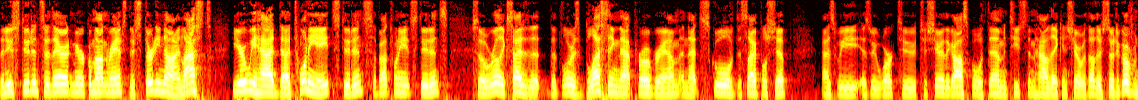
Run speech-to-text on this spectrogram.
The new students are there at Miracle Mountain Ranch. There's 39. Last year we had uh, 28 students, about 28 students. So we're really excited that, that the Lord is blessing that program and that school of discipleship as we as we work to to share the gospel with them and teach them how they can share with others. So to go from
